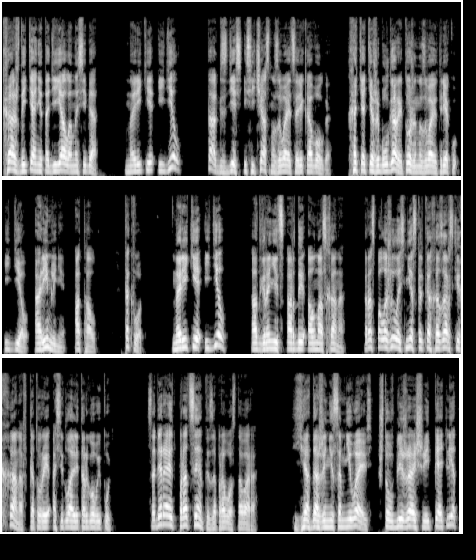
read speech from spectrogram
Каждый тянет одеяло на себя. На реке Идел, так здесь и сейчас называется река Волга. Хотя те же булгары тоже называют реку Идел, а римляне – Атал. Так вот, на реке Идел, от границ Орды Алмаз-хана, расположилось несколько хазарских ханов, которые оседлали торговый путь. Собирают проценты за провоз товара. Я даже не сомневаюсь, что в ближайшие пять лет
